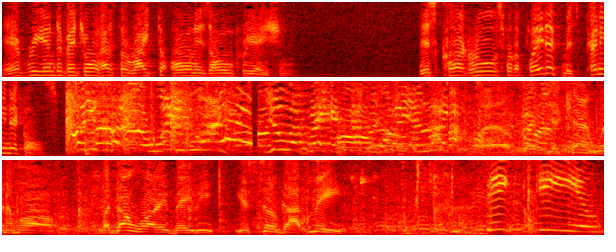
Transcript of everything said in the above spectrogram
Every individual has the right to own his own creation. This court rules for the plaintiff, Miss Penny Nichols. What do you want? You were breaking Well, you can't win them all. But don't worry, baby. You still got me. Big deal.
